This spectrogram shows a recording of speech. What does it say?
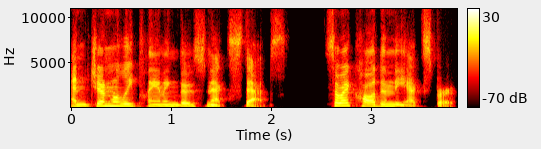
and generally planning those next steps. So I called in the expert.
